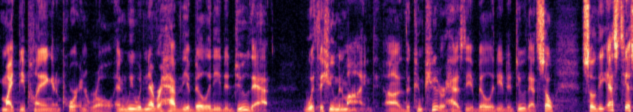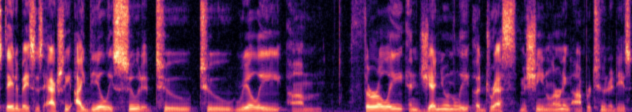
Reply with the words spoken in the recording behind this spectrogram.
might be playing an important role, and we would never have the ability to do that with the human mind. Uh, the computer has the ability to do that. So, so the STS database is actually ideally suited to, to really um, thoroughly and genuinely address machine learning opportunities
